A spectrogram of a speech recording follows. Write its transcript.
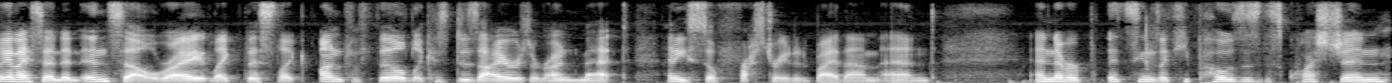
like I said, an incel, right? Like this like unfulfilled, like his desires are unmet and he's so frustrated by them and and never it seems like he poses this question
